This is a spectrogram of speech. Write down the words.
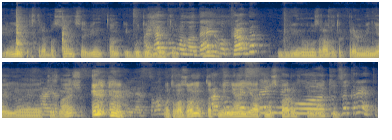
йому якраз треба сонця, він там і буде А я думала, де його, правда? Блін, воно зразу так прям міняє. знаю, Ти знаєш, от вазонок так а міняє тут не атмосферу сильно, в бо кімнаті. Тут закрито.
